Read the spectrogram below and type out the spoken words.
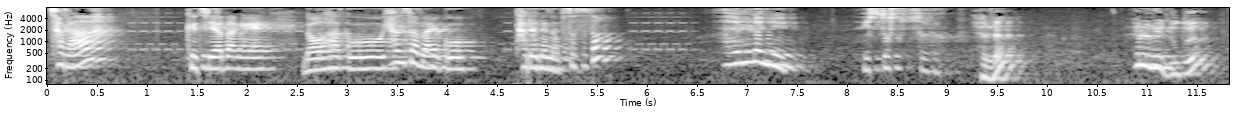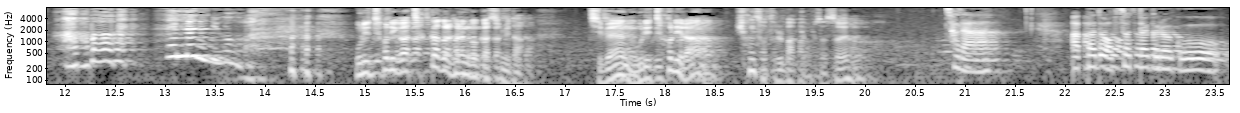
철아, 그 지하방에 너하고 현서 말고 다른 애는 없었어? 헬렌이 있었어요. 헬렌? 헬렌이 누구요? 아빠, 헬렌요. 우리 철이가 착각을 하는 것 같습니다. 집엔 우리 철이랑 현서 둘밖에 없었어요. 철아, 아빠도 없었다 그러고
